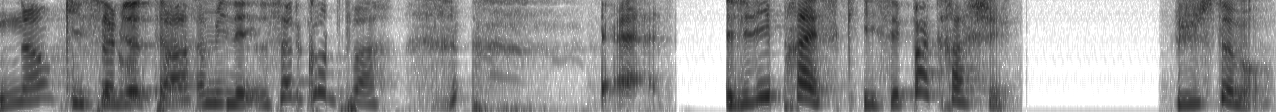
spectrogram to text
Non, qui s'est bien terminé. Ça ne compte pas. J'ai dit presque, il s'est pas craché. Justement.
